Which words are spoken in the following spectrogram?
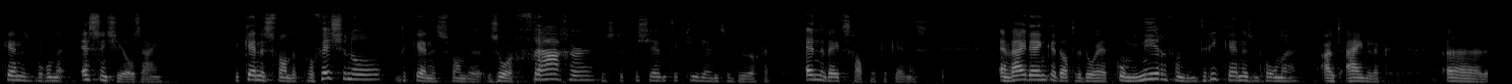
kennisbronnen essentieel zijn. De kennis van de professional, de kennis van de zorgvrager, dus de patiënt, de cliënt, de burger, en de wetenschappelijke kennis. En wij denken dat we door het combineren van die drie kennisbronnen uiteindelijk uh, uh,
